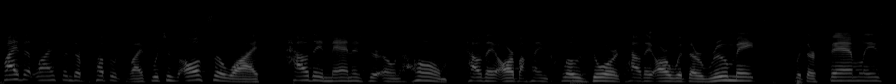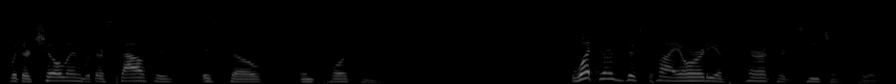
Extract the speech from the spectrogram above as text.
private life and their public life, which is also why how they manage their own home, how they are behind closed doors, how they are with their roommates, with their families, with their children, with their spouses is so important. What does this priority of character teach us here?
